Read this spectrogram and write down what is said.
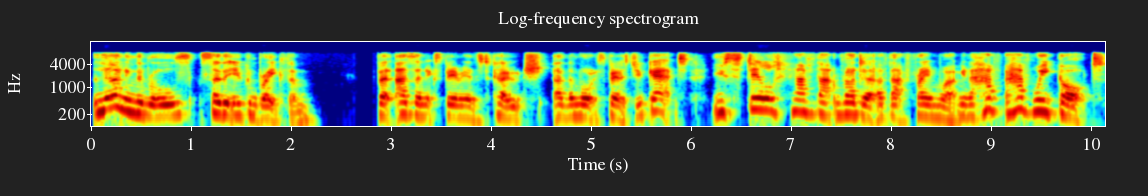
learning the rules so that you can break them but as an experienced coach and the more experienced you get you still have that rudder of that framework. You know have have we got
